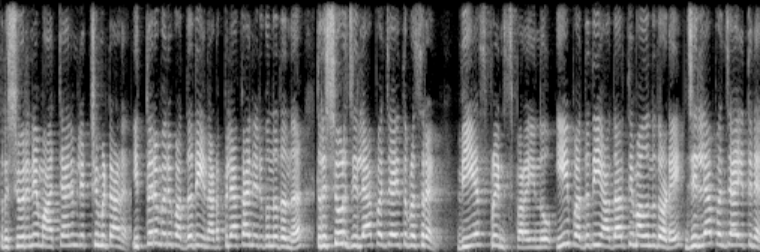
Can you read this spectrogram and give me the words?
തൃശൂരിനെ മാറ്റാനും ലക്ഷ്യമിട്ടാണ് ഇത്തരമൊരു പദ്ധതി നടപ്പിലാക്കാനൊരുങ്ങുന്നതെന്ന് തൃശൂർ ജില്ലാ panchayat president V S Prince പറയുന്നു. ഈ പദ്ധതി യാഥാർത്ഥ്യമാകുന്നതോടെ ജില്ലാ പഞ്ചായത്തിന്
